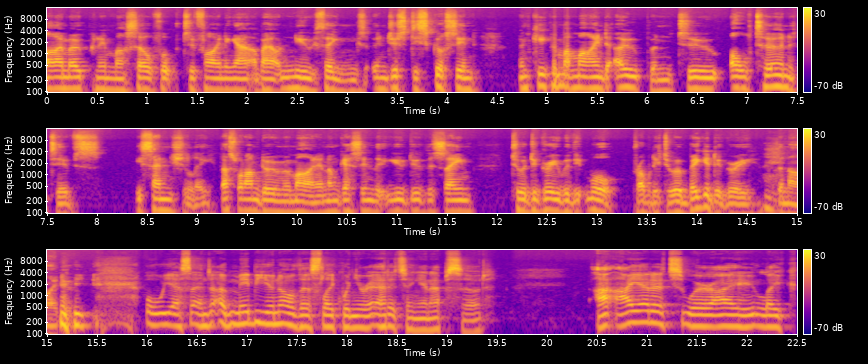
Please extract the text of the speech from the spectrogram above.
I'm opening myself up to finding out about new things and just discussing and keeping my mind open to alternatives. Essentially, that's what I'm doing with mine, and I'm guessing that you do the same to a degree with you. Well, probably to a bigger degree than I do. oh yes, and uh, maybe you know this. Like when you're editing an episode, I, I edit where I like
